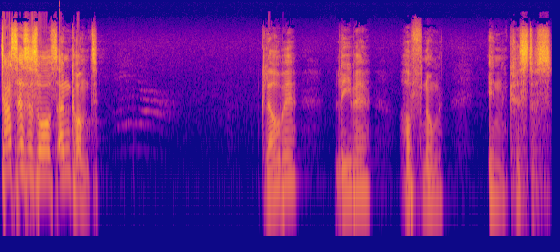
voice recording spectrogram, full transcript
Das ist es, worauf es ankommt. Glaube, Liebe, Hoffnung in Christus.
